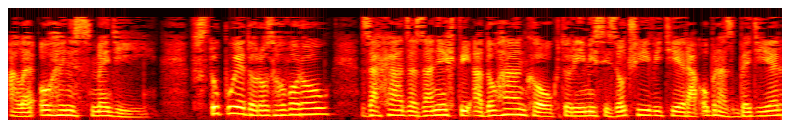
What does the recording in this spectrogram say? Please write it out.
Ale oheň smedí, Vstupuje do rozhovorov, zachádza za nechty a dohánkov, ktorými si z očí vytiera obraz bedier,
